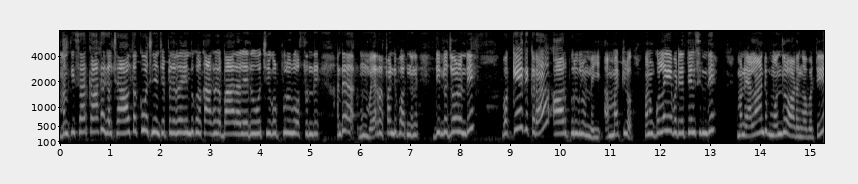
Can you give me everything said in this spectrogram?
మనకి ఈసారి కాకరకాయలు చాలా తక్కువ వచ్చినాయి అని చెప్పేది ఎందుకు కాకరకాయలు బాగా రాలేదు? కూడా పురుగు వస్తుంది. అంటే ఎర్ర పండిపోతుందని. దీంట్లో చూడండి. ఒకేది ఇక్కడ ఆరు పురుగులు ఉన్నాయి. ఆ మట్టిలో మనం గుల్లగా తెలిసింది. మనం ఎలాంటి మందులు వాడం కాబట్టి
